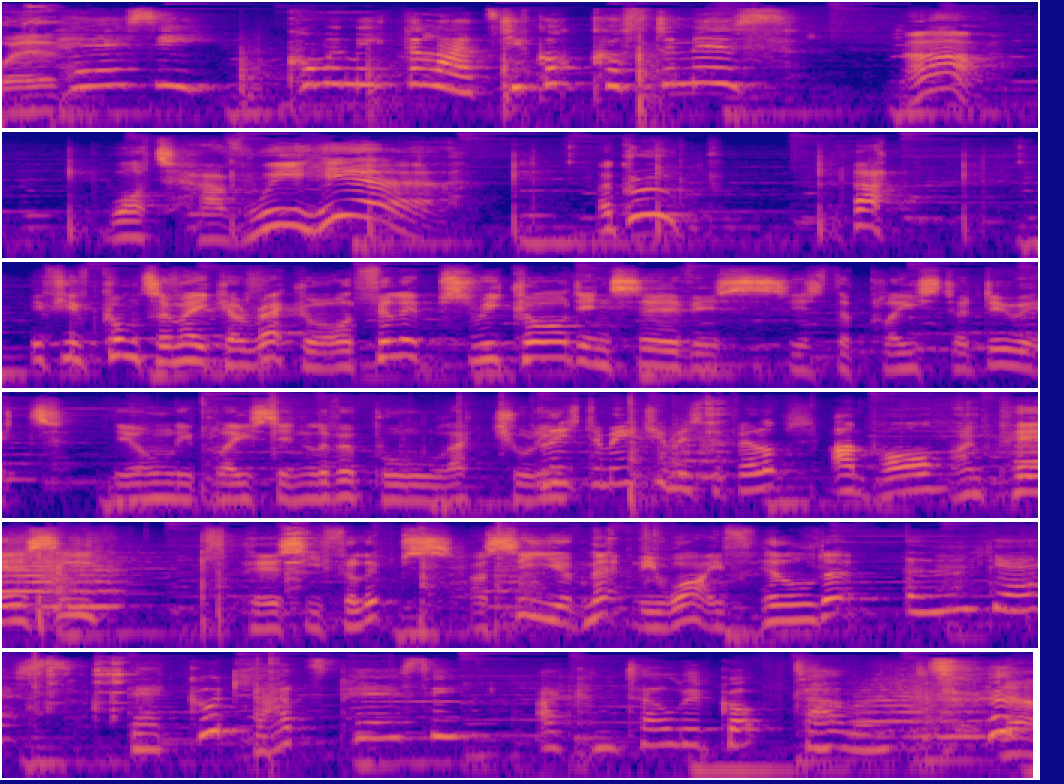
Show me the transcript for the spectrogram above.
uh, Percy, come and meet the lads. You've got customers. ah, what have we here? A group. If you've come to make a record, Phillips Recording Service is the place to do it. The only place in Liverpool, actually. Pleased to meet you, Mr. Phillips. I'm Paul. I'm Percy. Percy Phillips. I see you've met me wife, Hilda. Oh, yes. They're good lads, Percy. I can tell they've got talent. Yeah,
